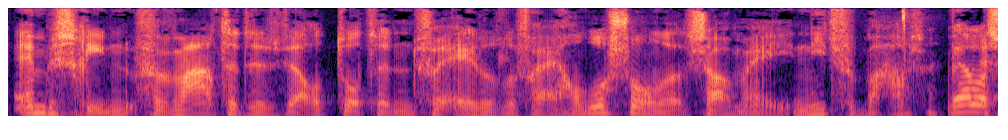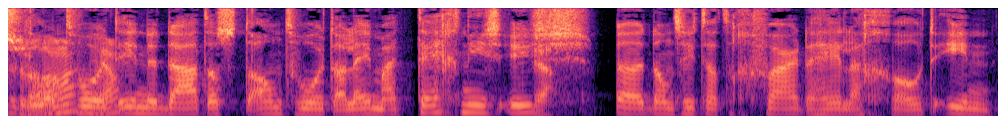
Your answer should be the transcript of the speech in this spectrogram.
En misschien verwatert het wel tot een veredelde vrijhandelszone. Dat zou mij niet verbazen. Wel als het antwoord ja? inderdaad, als het antwoord alleen maar technisch is, ja. dan zit dat gevaar er heel erg groot in.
